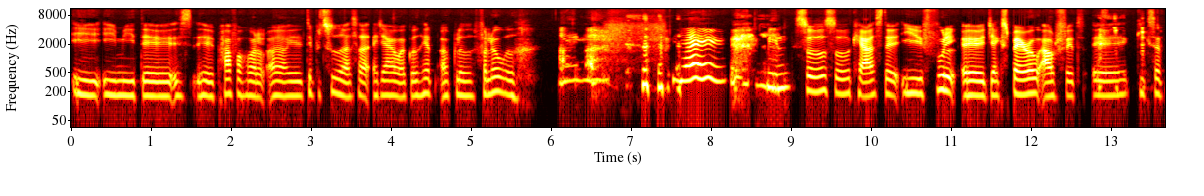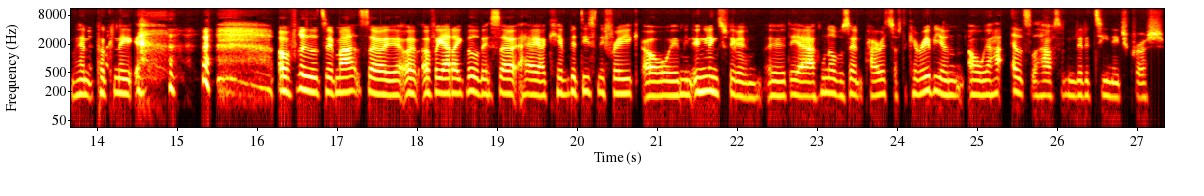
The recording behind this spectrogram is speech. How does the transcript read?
i, i mit øh, øh, parforhold, og øh, det betyder altså, at jeg jo er gået hen og blevet forlovet. Yay! Min søde, søde kæreste i fuld øh, Jack Sparrow outfit øh, gik simpelthen på knæ og friede til mig. Så, øh, og, og for jer, der ikke ved det, så er jeg kæmpe Disney freak, og øh, min yndlingsfilm, øh, det er 100% Pirates of the Caribbean, og jeg har altid haft sådan lidt et teenage crush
